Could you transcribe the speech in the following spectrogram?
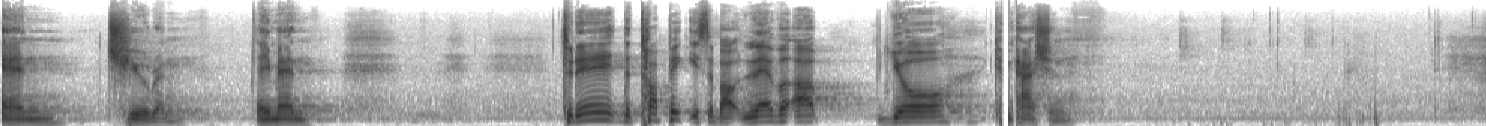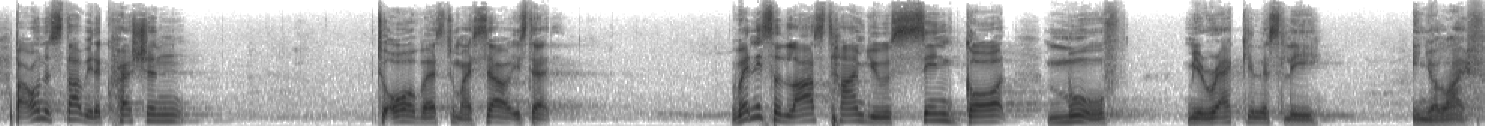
and children. Amen. Today, the topic is about level up your compassion. I want to start with a question to all of us, to myself, is that when is the last time you've seen God move miraculously in your life?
